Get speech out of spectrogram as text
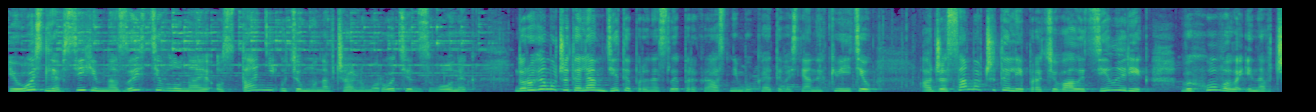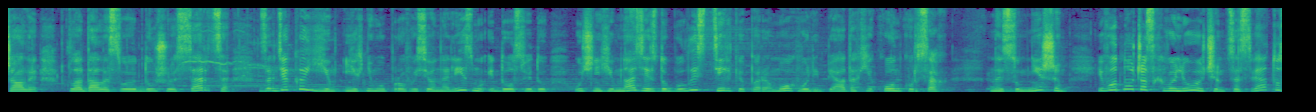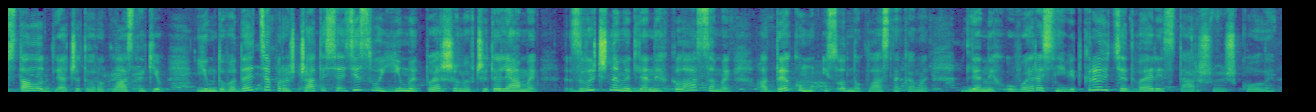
І ось для всіх гімназистів лунає останній у цьому навчальному році дзвоник. Дорогим учителям діти принесли прекрасні букети весняних квітів. Адже саме вчителі працювали цілий рік, виховували і навчали, вкладали свою душу і серце. Завдяки їм, їхньому професіоналізму і досвіду, учні гімназії здобули стільки перемог в олімпіадах і конкурсах. Найсумнішим і водночас хвилюючим це свято стало для четверокласників. Їм доведеться прощатися зі своїми першими вчителями, звичними для них класами, а декому із однокласниками. Для них у вересні відкриються двері старшої школи.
